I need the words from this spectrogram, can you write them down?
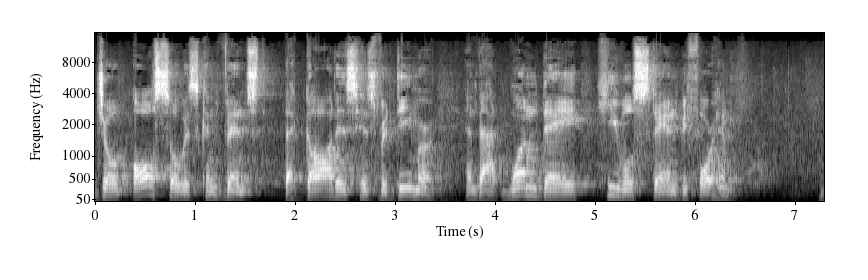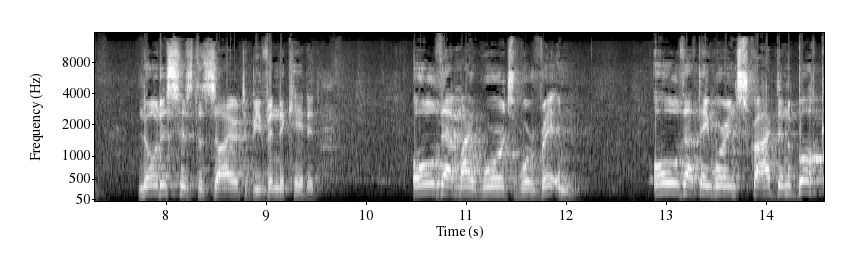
Job also is convinced that God is his Redeemer and that one day he will stand before him. Notice his desire to be vindicated. Oh, that my words were written. Oh, that they were inscribed in a book.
